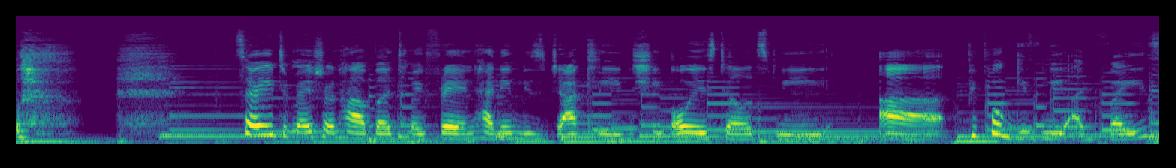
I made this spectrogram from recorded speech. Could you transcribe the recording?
sorry to mention her, but my friend, her name is Jacqueline, she always tells me uh, people give me advice,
